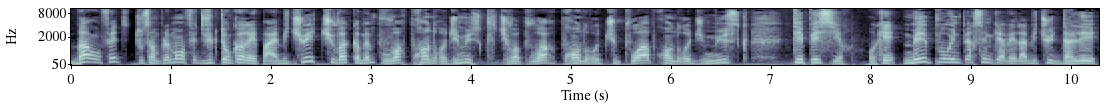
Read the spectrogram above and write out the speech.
bah en fait tout simplement en fait vu que ton corps est pas habitué tu vas quand même pouvoir prendre du muscle tu vas pouvoir prendre du poids prendre du muscle t'épaissir ok? Mais pour une personne qui avait l'habitude d'aller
